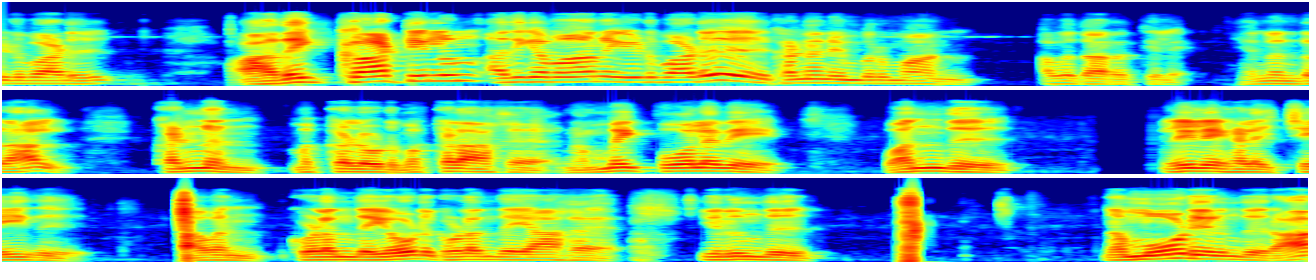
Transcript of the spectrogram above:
ஈடுபாடு அதை காட்டிலும் அதிகமான ஈடுபாடு கண்ணன் எம்பெருமான் அவதாரத்திலே. என்னென்றால் கண்ணன் மக்களோடு மக்களாக நம்மை போலவே வந்து லீலைகளை செய்து அவன் குழந்தையோடு குழந்தையாக இருந்து நம்மோடு இருந்து ரா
